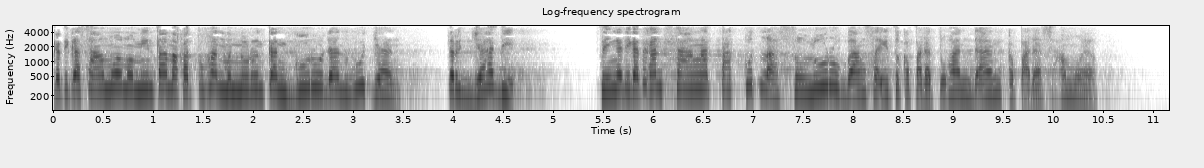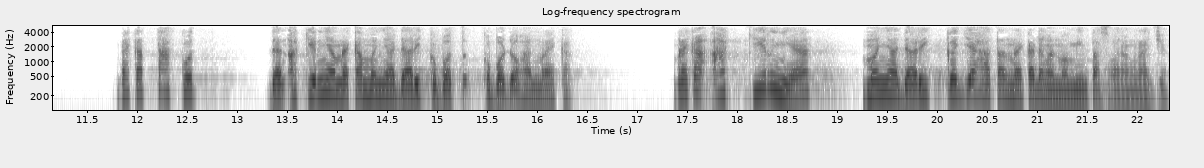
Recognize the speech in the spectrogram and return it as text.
Ketika Samuel meminta maka Tuhan menurunkan guru dan hujan. terjadi. Sehingga dikatakan sangat takutlah seluruh bangsa itu kepada Tuhan dan kepada Samuel. Mereka takut dan akhirnya mereka menyadari kebodohan mereka. Mereka akhirnya menyadari kejahatan mereka dengan meminta seorang raja.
